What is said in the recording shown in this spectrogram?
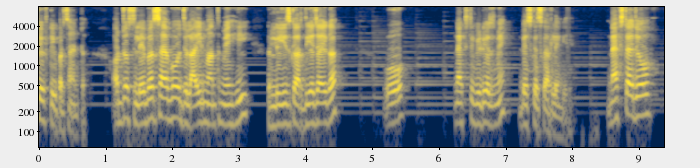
फिफ्टी परसेंट और जो सिलेबस है वो जुलाई मंथ में ही रिलीज़ कर दिया जाएगा। वो नेक्स्ट वीडियोस में डिस्कस कर लेंगे। नेक्स्ट है जो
